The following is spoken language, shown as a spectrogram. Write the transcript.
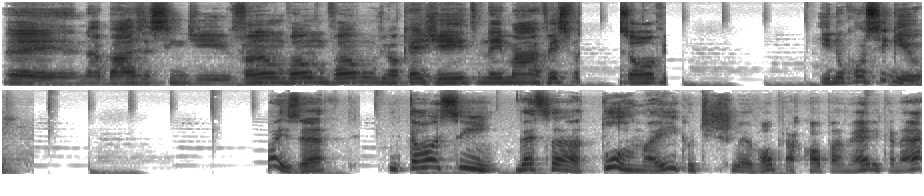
é, na base assim de vamos, vamos, vamos de qualquer jeito, Neymar, vê se você resolve e não conseguiu. Pois é. Então, assim, dessa turma aí que o Tite levou para a Copa América, né?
